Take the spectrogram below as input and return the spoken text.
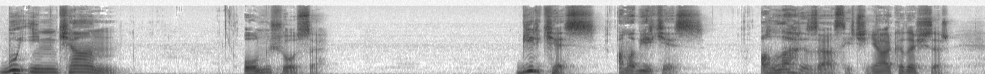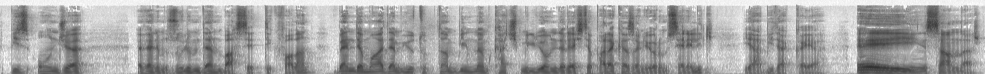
Bu imkan olmuş olsa bir kez ama bir kez Allah rızası için ya arkadaşlar biz onca efendim zulümden bahsettik falan. Ben de madem YouTube'dan bilmem kaç milyon lira işte para kazanıyorum senelik. Ya bir dakika ya. Ey insanlar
